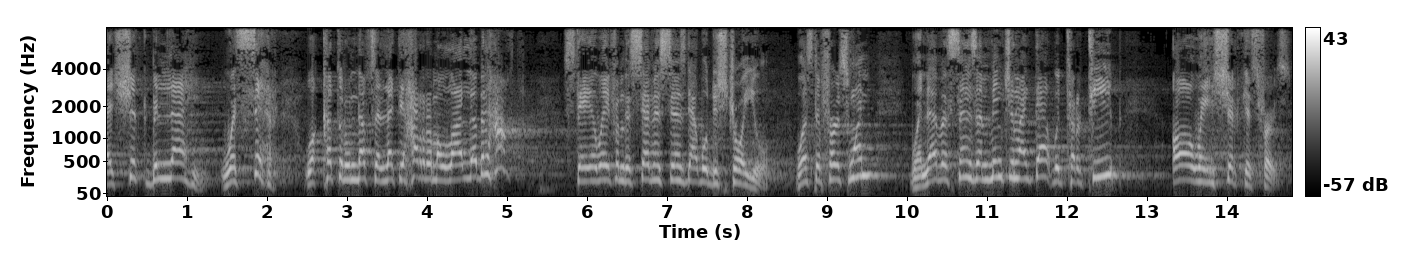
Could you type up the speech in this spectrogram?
الشرك بالله والسحر وقتل النفس التي حرم الله إلا بالحق. Stay away from the seven sins that will destroy you. What's the first one? Whenever sins are mentioned like that with tartib, always shirk is first.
